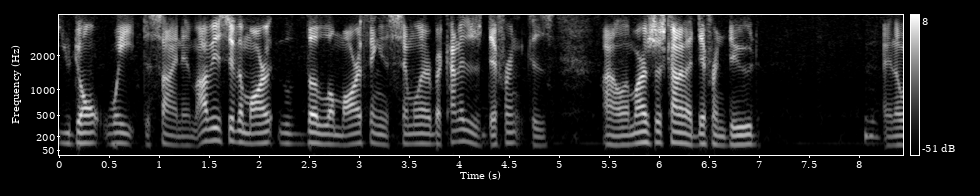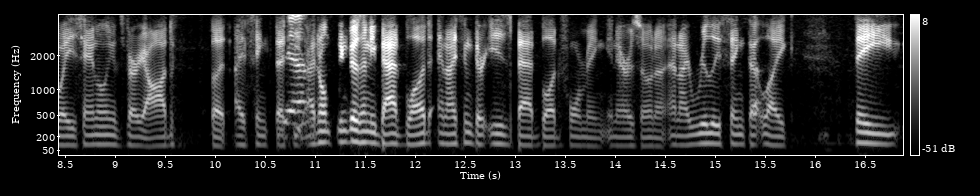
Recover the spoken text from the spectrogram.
you don't wait to sign him. Obviously, the Mar the Lamar thing is similar, but kind of just different because I don't know. Lamar's just kind of a different dude, and the way he's handling it's very odd. But I think that Yeah. he, I don't think there's any bad blood, and I think there is bad blood forming in Arizona, and I really think that like they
